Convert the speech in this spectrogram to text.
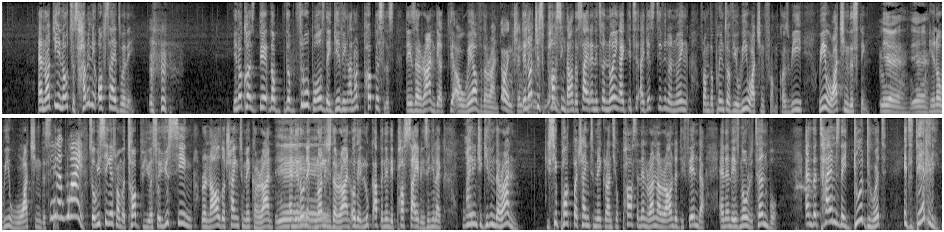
and what do you notice? How many offsides were they? you know, because the the through balls they're giving are not purposeless. There's a run. They're they're aware of the run. Oh, and they're not just passing down the side, and it's annoying. I, it's, I guess it's even annoying from the point of view we watching from, because we we watching this thing. Yeah, yeah. You know, we watching this And thing. you're like, why? So we're seeing it from a top view. So you're seeing Ronaldo trying to make a run and they don't acknowledge the run or they look up and then they pass sideways and you're like, why didn't you give him the run? You see Pogba trying to make runs, he'll pass and then run around a defender, and then there's no return ball. And the times they do do it, it's deadly.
